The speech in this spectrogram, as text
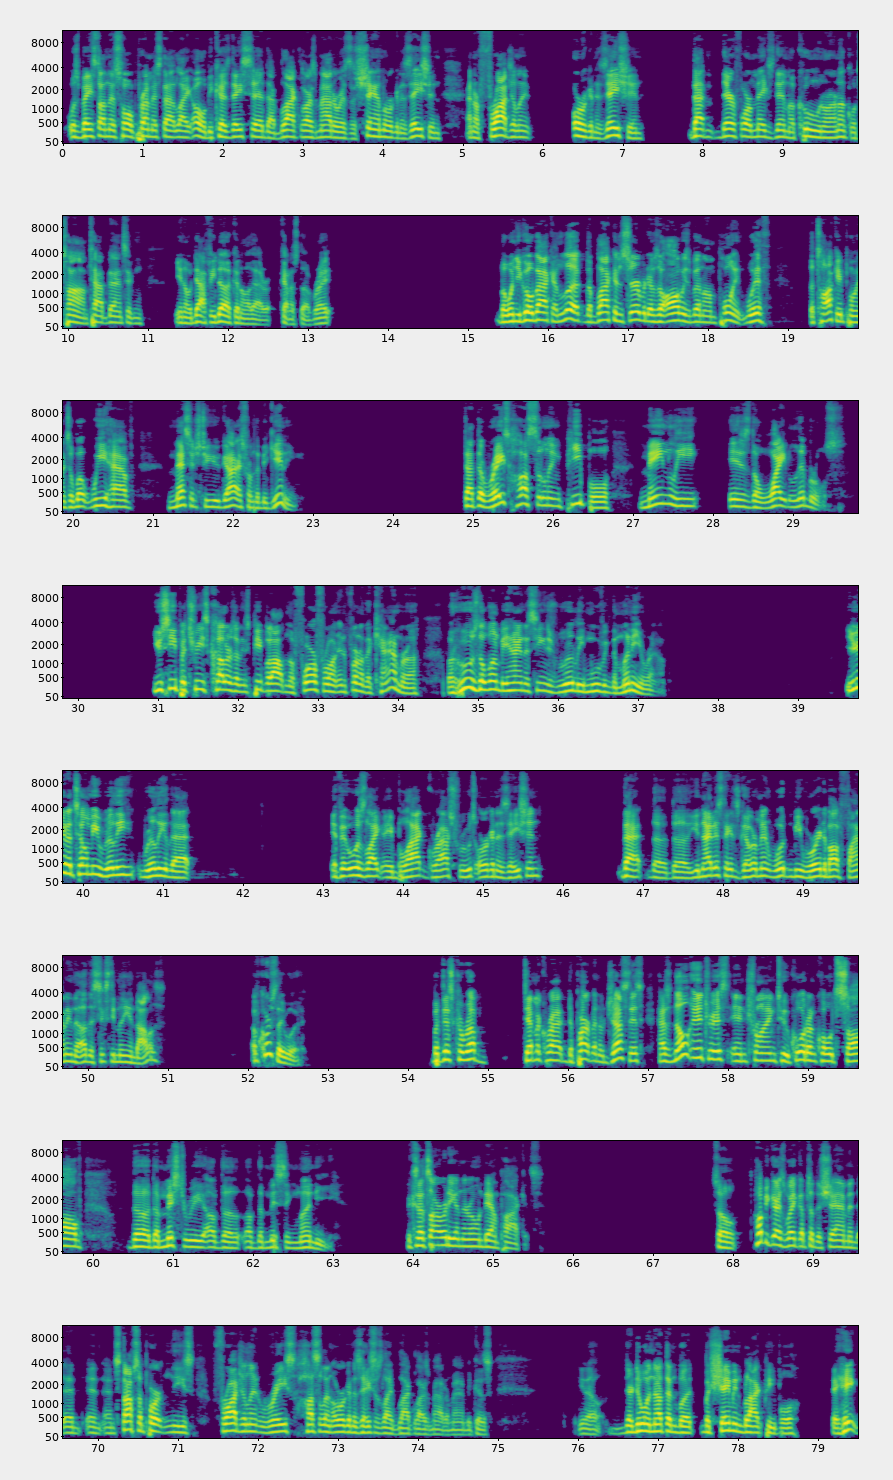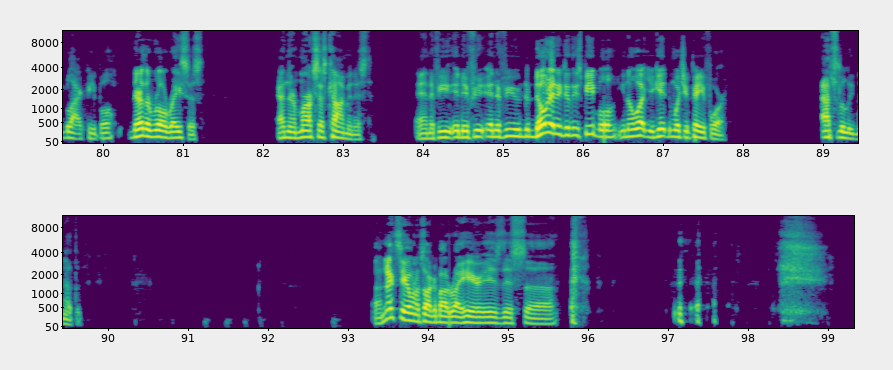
was based on this whole premise that like, oh, because they said that Black Lives Matter is a sham organization and a fraudulent organization, that therefore makes them a coon or an Uncle Tom, tap dancing, you know, Daffy Duck and all that kind of stuff, right? But when you go back and look, the black conservatives have always been on point with the talking points of what we have messaged to you guys from the beginning. That the race hustling people mainly is the white liberals. You see Patrisse Cullors and these people out in the forefront in front of the camera, but who's the one behind the scenes really moving the money around? You're going to tell me really, really that if it was like a black grassroots organization, that the, the United States government wouldn't be worried about finding the other $60 million? Of course they would. But this corrupt Democrat Department of Justice has no interest in trying to quote unquote solve the the mystery of the of the missing money because it's already in their own damn pockets. So hope you guys wake up to the sham and and and, and stop supporting these fraudulent race hustling organizations like Black Lives Matter, man, because you know they're doing nothing but but shaming black people. They hate black people. They're the real racist, and they're Marxist communist. And if you and if you and if you donate it to these people, you know what? You're getting what you pay for. Absolutely nothing. Uh, next thing I want to talk about right here is this. Uh,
